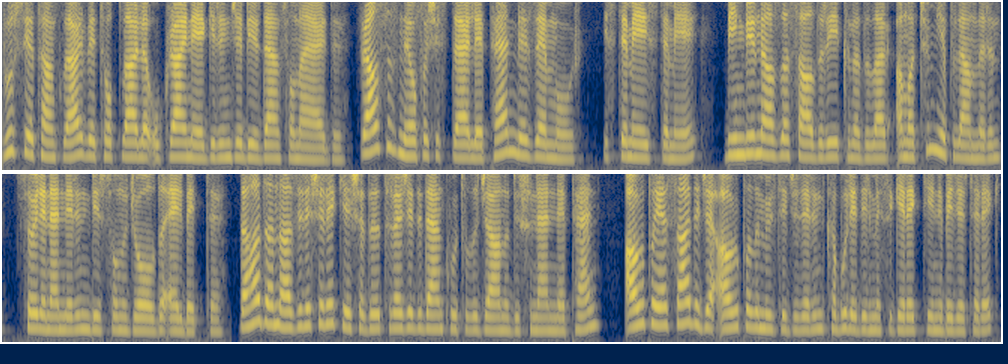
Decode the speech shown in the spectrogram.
Rusya tanklar ve toplarla Ukrayna'ya girince birden sona erdi. Fransız neofaşistlerle Pen ve Zemmour, istemeye istemeye, binbir nazla saldırıyı kınadılar ama tüm yapılanların, söylenenlerin bir sonucu oldu elbette. Daha da nazileşerek yaşadığı trajediden kurtulacağını düşünen Le Pen, Avrupa'ya sadece Avrupalı mültecilerin kabul edilmesi gerektiğini belirterek,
